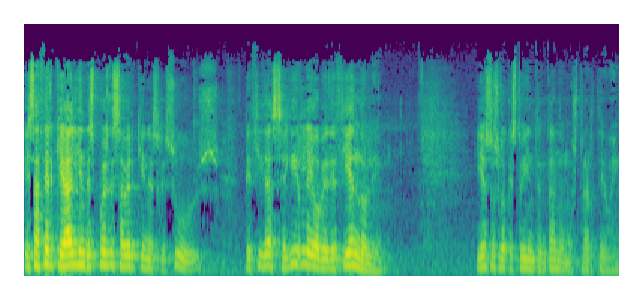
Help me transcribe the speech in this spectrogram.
Es hacer que alguien, después de saber quién es Jesús, decida seguirle obedeciéndole. Y eso es lo que estoy intentando mostrarte hoy.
